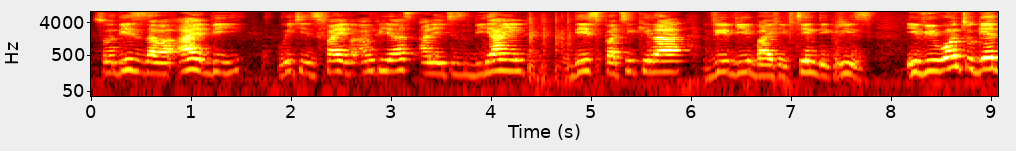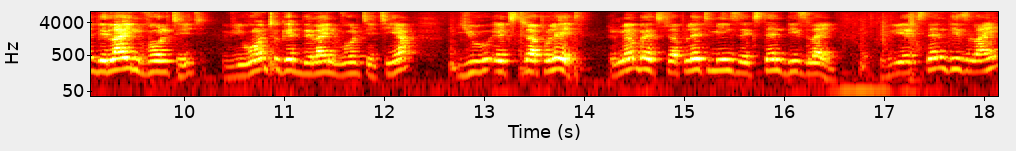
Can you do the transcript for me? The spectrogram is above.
so this is our IB which is 5 amperes and it is behind this particular VB by 15 degrees. If you want to get the line voltage if you want to get the line voltage here you extrapolate. Remember extrapolate means extend this line. If you extend this line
